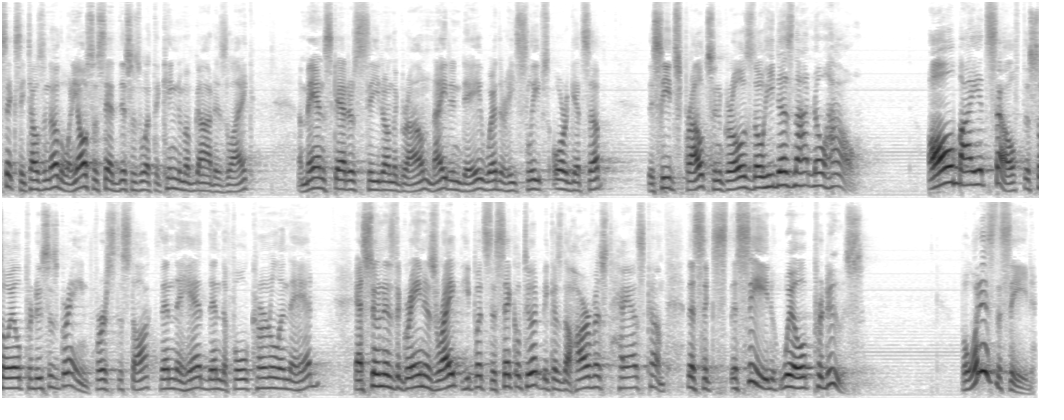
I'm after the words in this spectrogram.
6, he tells another one. He also said, This is what the kingdom of God is like. A man scatters seed on the ground night and day, whether he sleeps or gets up. The seed sprouts and grows, though he does not know how. All by itself, the soil produces grain. First the stalk, then the head, then the full kernel in the head. As soon as the grain is ripe, he puts the sickle to it because the harvest has come. The, the seed will produce. But what is the seed?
